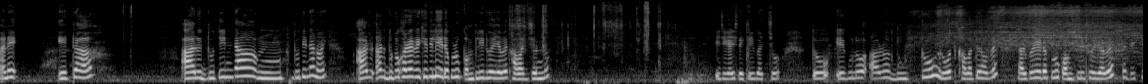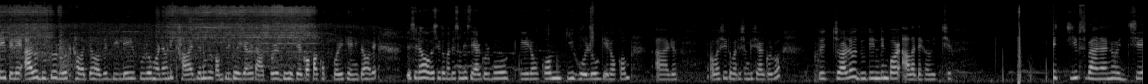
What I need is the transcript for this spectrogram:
মানে এটা আর দু তিনটা দু তিনটা নয়, আর আর দুটো খানা রেখে দিলে এটা পুরো কমপ্লিট হয়ে যাবে খাওয়ার জন্য। এই যে দেখতেই পাচ্ছ। তো এগুলো আরও দুটো রোদ খাওয়াতে হবে, তারপরে এটা পুরো কমপ্লিট হয়ে যাবে। দেখতেই পেলে আরও দুটো রোদ খাওয়াতে হবে, দিলেই পুরো মোটামুটি খাওয়ার জন্য কমপ্লিট হয়ে যাবে, তারপরে ভেজে কপা কপ করে খেয়ে নিতে হবে। তো সেটা অবশ্যই তোমাদের সঙ্গে শেয়ার করব, কীরকম, কী হলো, কীরকম, আর অবশ্যই তোমাদের সঙ্গে শেয়ার করব। তো চলো দু তিন দিন পর আবার দেখা হচ্ছে। চিপস বানানোর যে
